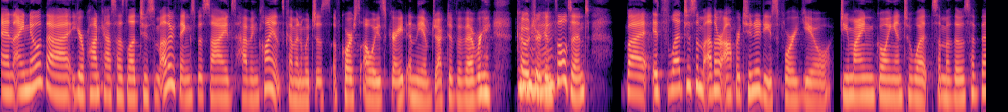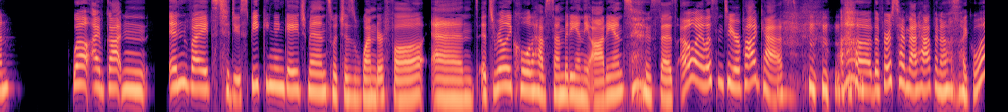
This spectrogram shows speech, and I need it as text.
And I know that your podcast has led to some other things besides having clients come in, which is, of course, always great and the objective of every coach mm-hmm. or consultant. But it's led to some other opportunities for you. Do you mind going into what some of those have been? Well, I've gotten invites to do speaking engagements, which is wonderful. And it's really cool to have somebody in the audience who says, Oh, I listened to your podcast. uh, the first time that happened, I was like, What?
